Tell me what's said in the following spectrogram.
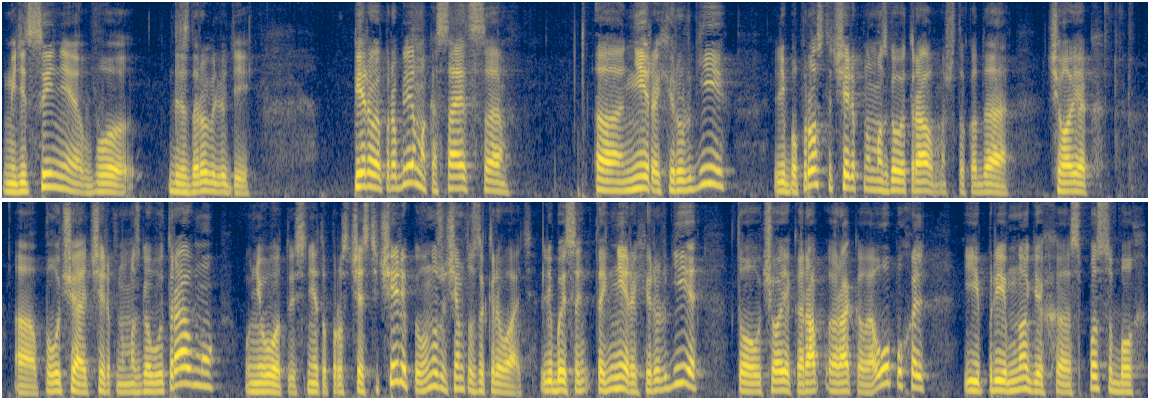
медицине, в, для здоровья людей. Первая проблема касается э, нейрохирургии, либо просто черепно-мозговой травмы, что когда человек э, получает черепно-мозговую травму, у него то есть нету просто части черепа, его нужно чем-то закрывать. Либо если это нейрохирургия, то у человека раковая опухоль, и при многих э, способах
